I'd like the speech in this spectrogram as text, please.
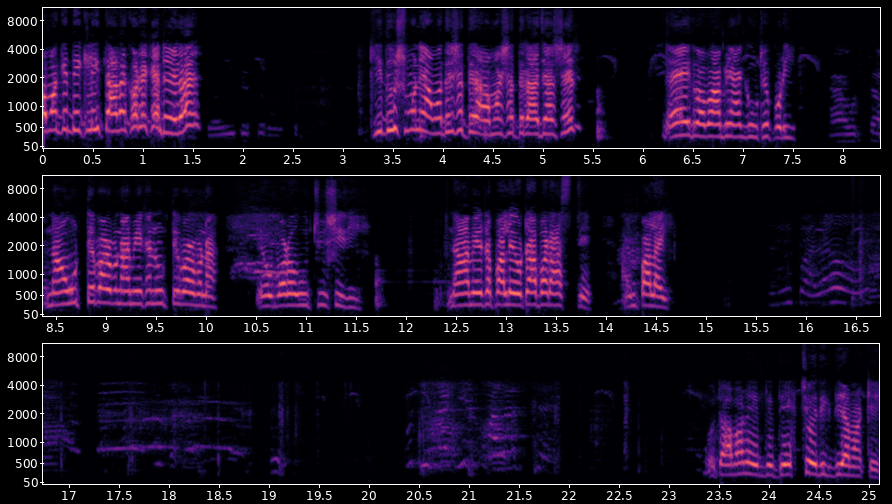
আমাকে দেখলেই তারা করে কেন এরা? কি দুশ্মনী আমাদের সাথে, আমার সাথে রাজহাঁসের? এই বাবা, আমি আগে উঠে পড়ি। না উঠতে পারব না, আমি এখানে উঠতে পারব না। এ বড় উঁচু সিঁড়ি। না, আমি এটা পালাই ওটা আবার আসছে। আমি পালাই তুমি পালাও কোথায় গিয়ে পালাচ্ছে ওটা আবার দেখছ দে- দেখছে ওই দিক দিয়ে আমাকে।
